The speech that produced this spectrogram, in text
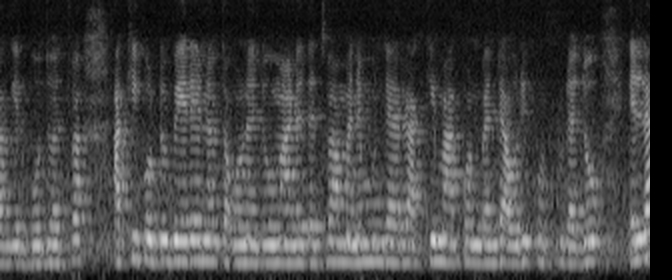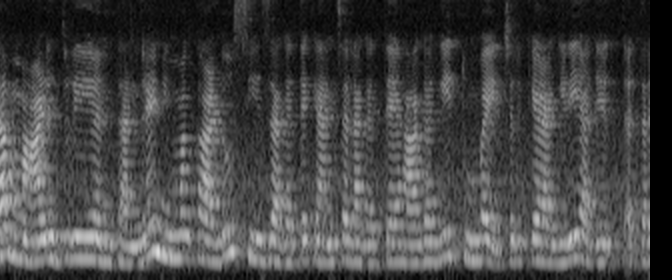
ಆಗಿರ್ಬೋದು ಅಥವಾ ಅಕ್ಕಿ ಕೊಟ್ಟು ಬೇರೆ ಏನೋ ತೊಗೊಳೋದು, ಮಾಡೋದು ಅಥವಾ ಮನೆ ಮುಂದೆ ಯಾರು ಅಕ್ಕಿ ಮಾರ್ಕೊಂಡು ಬಂದರೆ ಅವ್ರಿಗೆ ಕೊಟ್ಬಿಡೋದು, ಎಲ್ಲ ಮಾಡಿದ್ರಿ ಅಂತಂದರೆ ನಿಮ್ಮ ಕಾರ್ಡು ಸೀಸ್ ಆಗುತ್ತೆ ಕ್ಯಾನ್ಸಲ್ ಆಗುತ್ತೆ. ಹಾಗಾಗಿ ತುಂಬ ಎಚ್ಚರಿಕೆ ಆಗಿರಿ ಅದೇ ಆ ಥರ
